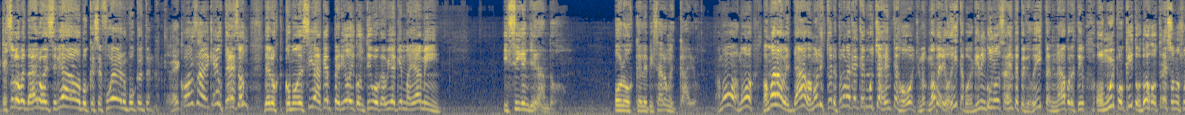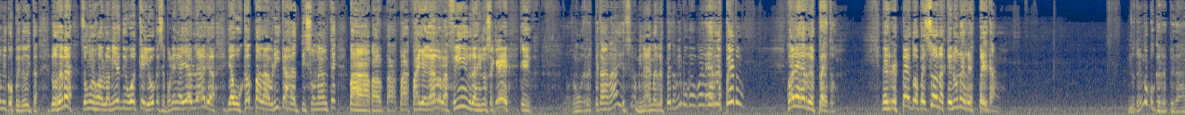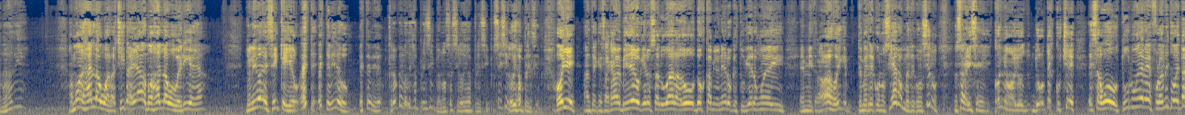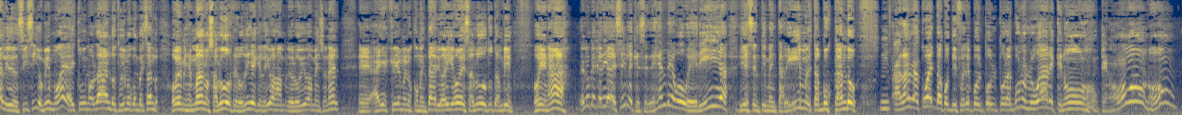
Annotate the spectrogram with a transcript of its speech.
Que son los verdaderos exiliados porque se fueron, porque... ¿Qué cosa? ¿De qué? Ustedes son de los, como decía aquel periódico antiguo que había aquí en Miami, y siguen llegando. O los que le pisaron el callo. Vamos, vamos, vamos a la verdad, vamos a la historia. El problema es que aquí hay mucha gente joven, no, no periodista, porque aquí ninguno de esa gente es periodista ni nada por el estilo. O muy poquitos, dos o tres son los únicos periodistas. Los demás son unos hablamierdas igual que yo, que se ponen ahí a hablar y a, y a buscar palabritas altisonantes para pa, pa, pa, pa llegar a las fibras y no sé qué. Que no tengo que respetar a nadie, ¿sí? a mí nadie me respeta a mí, porque ¿cuál es el respeto? ¿Cuál es el respeto? El respeto a personas que no me respetan. No tengo por qué respetar a nadie. Vamos a dejar la guarachita allá, vamos a dejar la bobería allá. Yo le iba a decir que yo, este, este video, este video, creo que lo dije al principio, no sé si lo dije al principio. Sí, sí, lo dije al principio. Oye, antes que se acabe el video, quiero saludar a dos, dos camioneros que estuvieron hoy en mi trabajo y que, que me reconocieron, me reconocieron. O sea, dice, coño, yo, yo te escuché esa voz, tú no eres fulanito de tal. Y yo, sí, sí, yo mismo, ahí, ahí estuvimos hablando, estuvimos conversando. Oye, mis hermanos, saludos, te lo dije que le ibas a, lo iba a mencionar. Eh, ahí escríbeme en los comentarios, ahí, oye, saludos tú también. Oye, nada, es lo que quería decirles, que se dejen de bobería y de sentimentalismo, están buscando mm, alar la cuerda por, por, por, por algunos lugares que no, que no, no.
